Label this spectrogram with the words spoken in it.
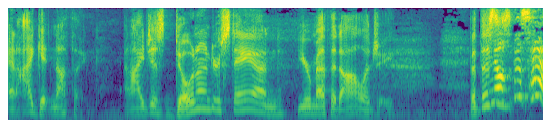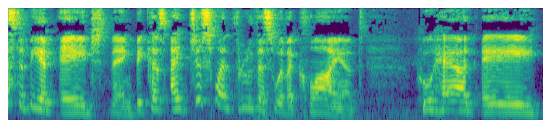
and i get nothing. And i just don't understand your methodology. But this You know, is this has to be an age thing because I just went through this with a client who had a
